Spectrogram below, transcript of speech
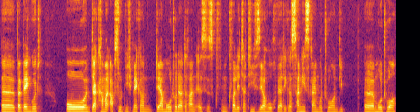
äh, bei Banggood. Und da kann man absolut nicht meckern. Der Motor, der dran ist, ist ein qualitativ sehr hochwertiger Sunny Sky Motor. Die äh, Motor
